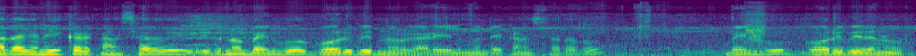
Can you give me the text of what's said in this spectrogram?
ಅದಾಗ ಈ ಕಡೆ ಕಾಣಿಸ್ತಾ ಇರೋದು, ಇದನ್ನು ಬೆಂಗಳೂರು ಗೌರಿಬಿದನೂರು ಗಾಡಿ, ಇಲ್ಲಿ ಮುಂದೆ ಕಾಣಿಸ್ತಾ ಇರೋದು ಬೆಂಗಳೂರು ಗೌರಿಬಿದನೂರು.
